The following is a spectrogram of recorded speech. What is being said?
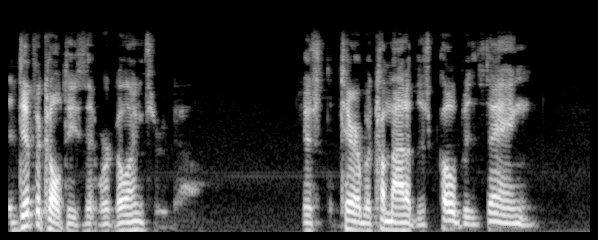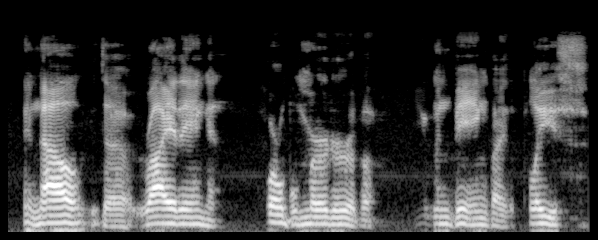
the difficulties that we're going through now. Just the terrible come out of this COVID thing, and now the rioting and horrible murder of a human being by the police,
